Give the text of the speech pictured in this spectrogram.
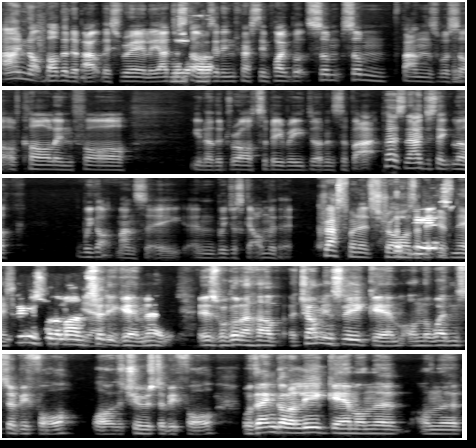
I'm not bothered about this really. I just yeah. thought it was an interesting point, but some some fans were sort of calling for, you know, the draw to be redone and stuff. But I, personally, I just think, look, we got Man City, and we just get on with it. Craftsman at straws, a bit, isn't it? The thing is for the Man yeah. City game now is we're going to have a Champions League game on the Wednesday before or the Tuesday before. We've then got a league game on the on the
